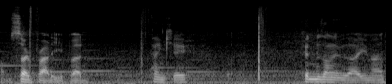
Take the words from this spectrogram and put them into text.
I'm so proud of you, bud. Thank you. Couldn't have done it without you, man.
